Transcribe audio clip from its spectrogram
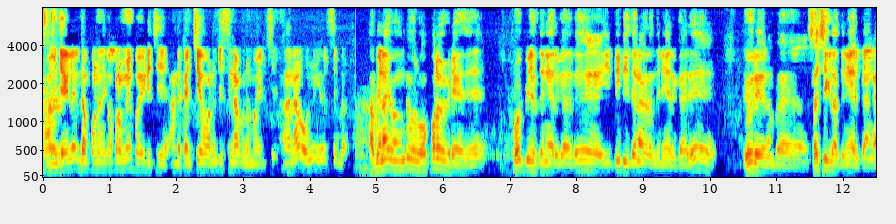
அவங்க ஜெயலலிதா போனதுக்கு அப்புறமே போயிடுச்சு. அந்த கட்சியை உடஞ்சி சின்ன ஆயிடுச்சு. அதனால ஒன்றும் யூஸ் இல்லை. அப்படின்னா இவங்க வந்து ஒரு ஒப்புரவு கிடையாது. ஓபிஎஸ் தனியா இருக்காரு டிடி தினகரன் தனியா இருக்காரு. இவரு நம்ம சசிகலா தனியா இருக்காங்க.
